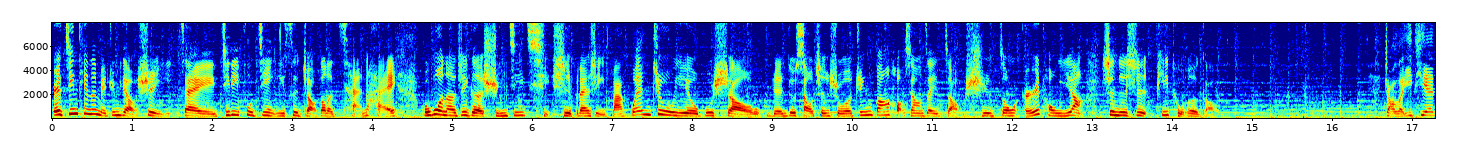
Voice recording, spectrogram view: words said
而今天呢，美军表示在基地附近疑似找到了残骸。不过呢，这个寻机启事不但是引发关注，也有不少人就笑称说，军方好像在找失踪儿童一样，甚至是 P 图恶搞。找了一天，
